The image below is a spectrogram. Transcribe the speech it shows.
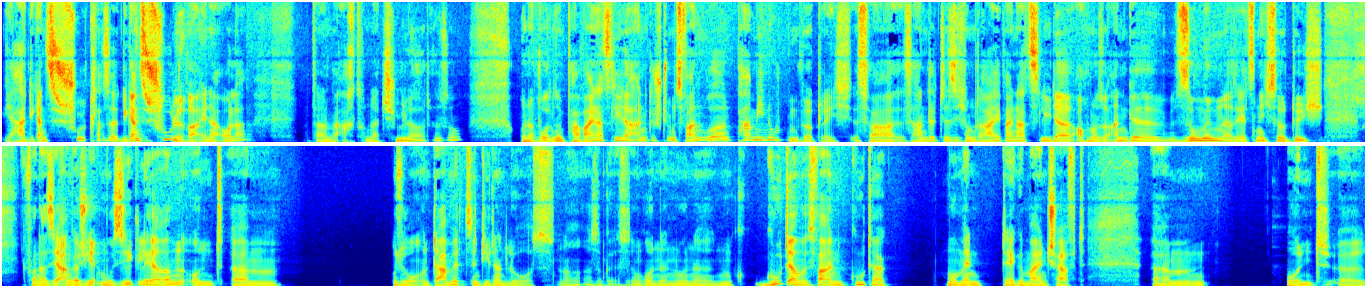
ja, die ganze Schulklasse, die ganze Schule war in der Aula. Da waren wir 800 Schüler oder so. Und dann wurden so ein paar Weihnachtslieder angestimmt. Es waren nur ein paar Minuten wirklich. Es, war, es handelte sich um drei Weihnachtslieder, auch nur so angesungen, also jetzt nicht so durch von einer sehr engagierten Musiklehrerin und ähm, so, und damit sind die dann los. Ne? Also es ist im Grunde nur eine, ein guter, es war ein guter Moment der Gemeinschaft. Ähm, und äh,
